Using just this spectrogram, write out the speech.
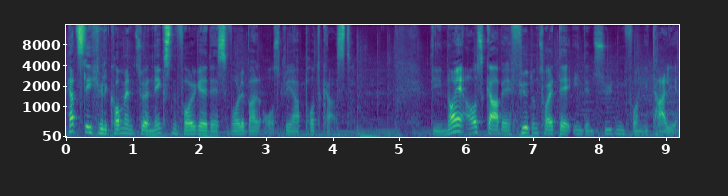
Herzlich willkommen zur nächsten Folge des Volleyball Austria Podcast. Die neue Ausgabe führt uns heute in den Süden von Italien.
